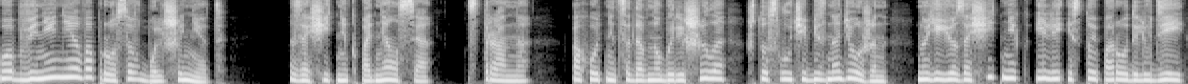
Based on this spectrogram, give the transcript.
У обвинения вопросов больше нет. Защитник поднялся. Странно. Охотница давно бы решила, что случай безнадежен, но ее защитник или из той породы людей,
